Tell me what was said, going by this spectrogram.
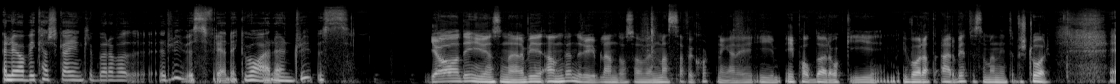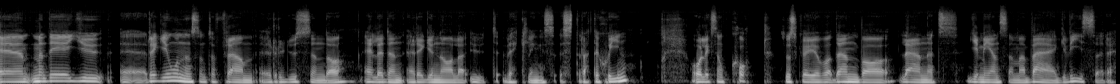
Eller ja, vi kanske ska egentligen börja vara rus, Fredrik. Vad är en rus? Ja, det är ju en sån här, vi använder ju ibland oss av en massa förkortningar i, i poddar och i, i vårt arbete som man inte förstår. Eh, men det är ju eh, regionen som tar fram RUSen då, eller den regionala utvecklingsstrategin. Och liksom kort så ska ju den vara länets gemensamma vägvisare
